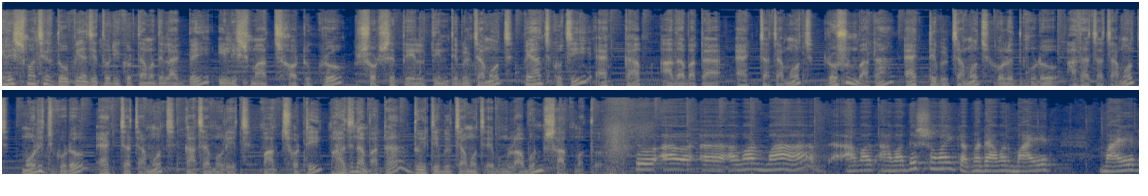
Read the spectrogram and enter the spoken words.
ইলিশ মাছের দো পেঁয়াজি তৈরি করতে আমাদের লাগবে ইলিশ মাছ ছ টুকরো সর্ষে তেল তিন টেবিল চামচ পেঁয়াজ কুচি এক কাপ আদা বাটা এক চা চামচ রসুন বাটা এক টেবিল চামচ হলুদ গুঁড়ো আধা চা চামচ মরিচ গুঁড়ো এক চা চামচ কাঁচা মরিচ পাঁচ ছটি ভাজনা বাটা দুই টেবিল চামচ এবং লবণ স্বাদ মতো। তো আমার মা আমার আমাদের সময়কার মানে আমার মায়ের মায়ের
